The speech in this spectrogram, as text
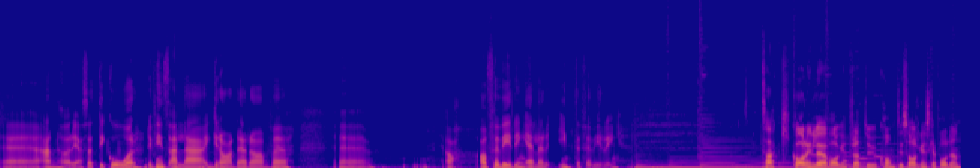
eh, anhöriga. Så att det går, mm. det finns alla mm. grader av, eh, eh, ja, av förvirring eller inte förvirring. Tack Karin Lövhagen för att du kom till Sahlgrenska podden.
